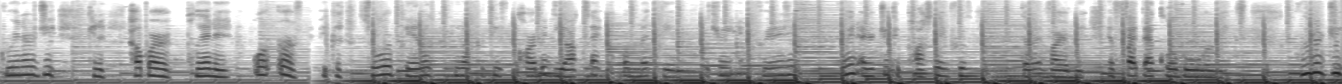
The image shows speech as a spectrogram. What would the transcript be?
green energy can help our planet or Earth because solar panels do not produce carbon dioxide or methane, which means green energy, green energy can possibly improve the environment and fight back global warming. Green energy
